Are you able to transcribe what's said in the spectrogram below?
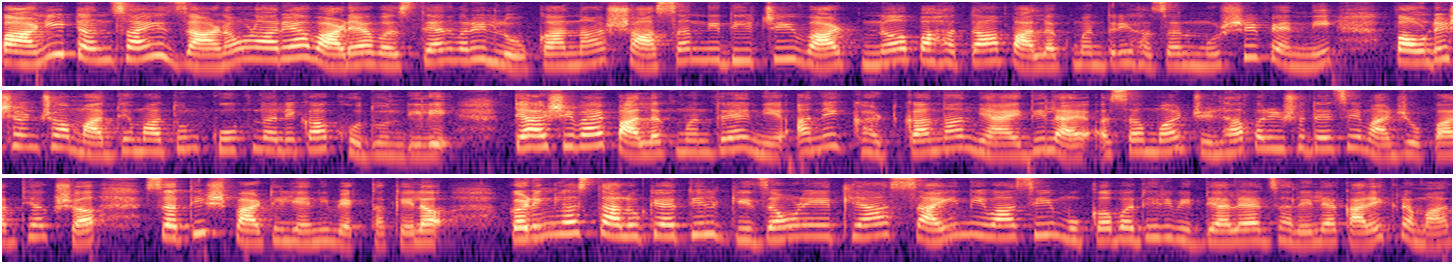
पाणी टंचाई जाणवणाऱ्या वाड्या वस्त्यांवरील लोकांना शासन निधीची वाट न पाहता पालकमंत्री हसन मुश्रीफ यांनी फाउंडेशनच्या माध्यमातून कूपनलिका खोदून दिली. त्याशिवाय पालकमंत्र्यांनी अनेक घटकांना न्याय दिलाय असं मत जिल्हा परिषदेचे माजी उपाध्यक्ष सतीश पाटील यांनी व्यक्त केलं. गडिंग्लज तालुक्यातील गिजवणे येथल्या साई निवासी मुकबधीर विद्यालयात झालेल्या कार्यक्रमात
